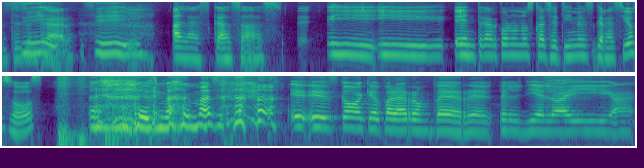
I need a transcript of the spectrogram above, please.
antes de entrar Sí, a las casas y, y entrar con unos calcetines graciosos. es más, más e- Es como que para romper el, el hielo ahí, ah,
